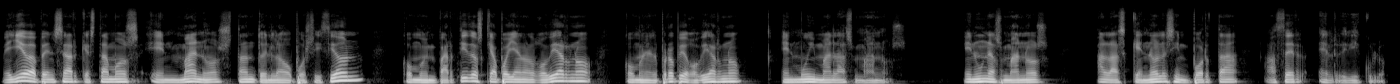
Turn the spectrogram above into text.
me lleva a pensar que estamos en manos, tanto en la oposición como en partidos que apoyan al gobierno, como en el propio gobierno, en muy malas manos, en unas manos a las que no les importa hacer el ridículo.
